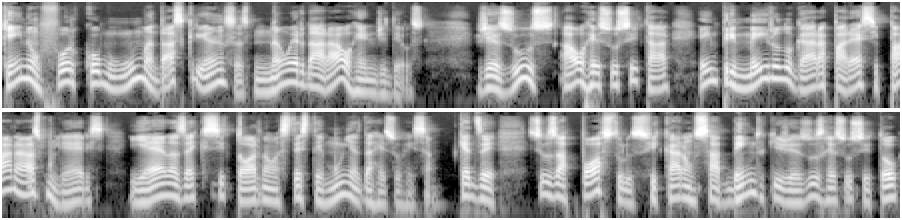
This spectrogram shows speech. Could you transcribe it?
quem não for como uma das crianças não herdará o reino de Deus. Jesus, ao ressuscitar, em primeiro lugar aparece para as mulheres e elas é que se tornam as testemunhas da ressurreição. Quer dizer, se os apóstolos ficaram sabendo que Jesus ressuscitou,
